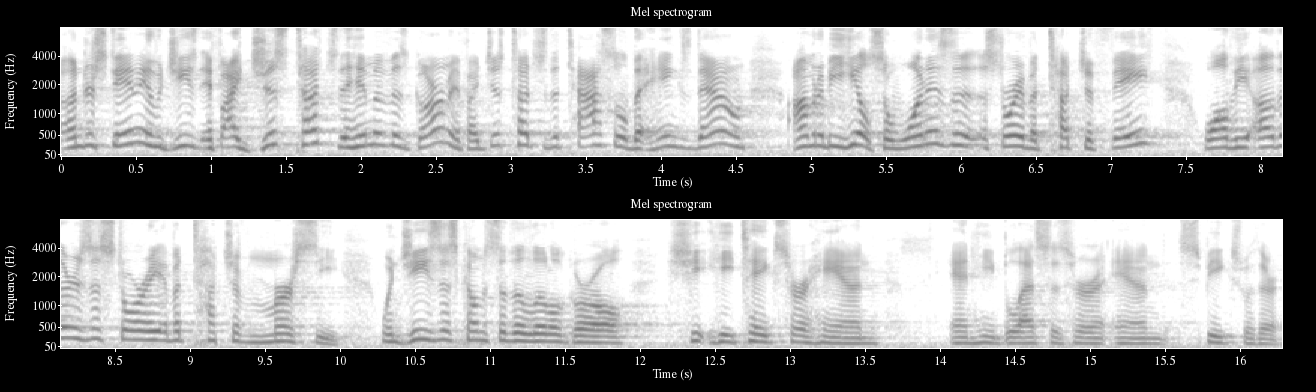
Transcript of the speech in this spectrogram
understanding of Jesus, if I just touch the hem of his garment, if I just touch the tassel that hangs down, I'm going to be healed. So one is a story of a touch of faith, while the other is a story of a touch of mercy. When Jesus comes to the little girl, she, he takes her hand and he blesses her and speaks with her.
